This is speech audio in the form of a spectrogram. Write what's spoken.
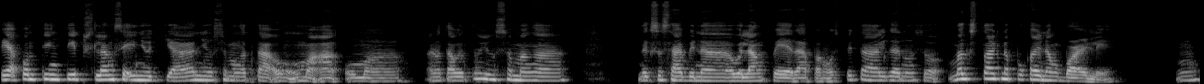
Kaya konting tips lang sa inyo dyan, yung sa mga taong uma, uma ano tawag ito, yung sa mga nagsasabi na walang pera pang ospital, ganun. So, mag-start na po kayo ng barley. Hmm?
